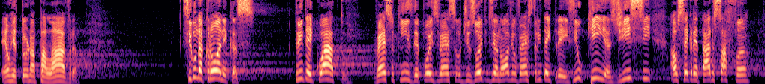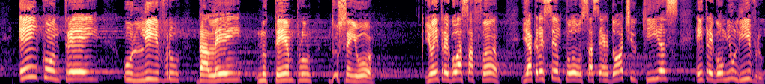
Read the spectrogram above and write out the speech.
é um retorno à palavra. Segunda Crônicas 34, verso 15, depois verso 18 e 19 e o verso 33. E o Quias disse ao secretário Safã: Encontrei o livro da lei no templo do Senhor. E o entregou a Safã e acrescentou: O sacerdote Uquias entregou-me um livro.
